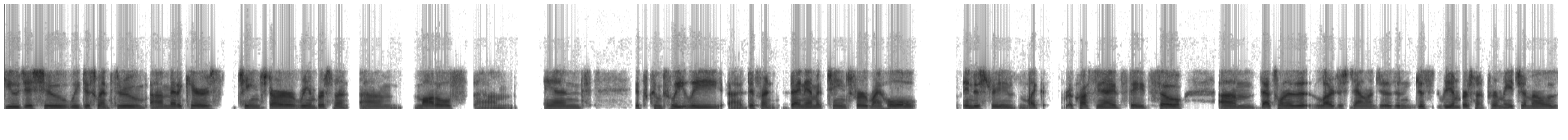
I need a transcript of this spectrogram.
huge issue. We just went through uh, Medicare's changed our reimbursement um, models, um, and it's completely uh, different dynamic change for my whole industry, like across the United States. So um, that's one of the largest challenges, and just reimbursement from HMOs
